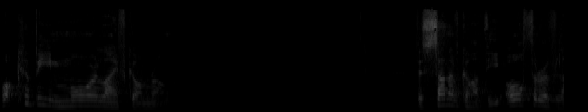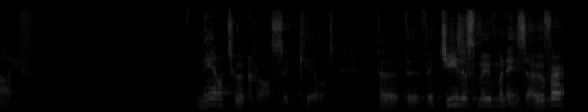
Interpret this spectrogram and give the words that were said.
What could be more life gone wrong? The Son of God, the author of life, nailed to a cross and killed. The, the, the Jesus movement is over.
